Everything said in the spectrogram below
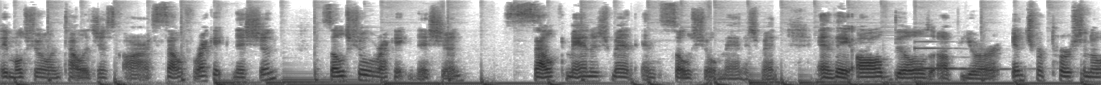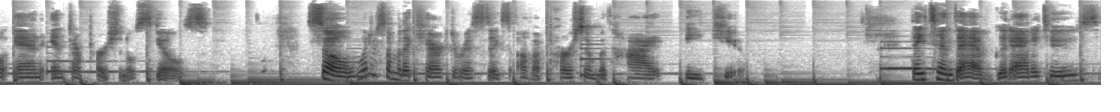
emotional intelligence are self-recognition, social recognition, self-management, and social management. And they all build up your intrapersonal and interpersonal skills. So, what are some of the characteristics of a person with high EQ? They tend to have good attitudes.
